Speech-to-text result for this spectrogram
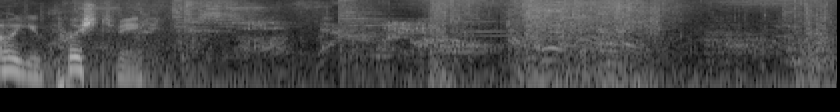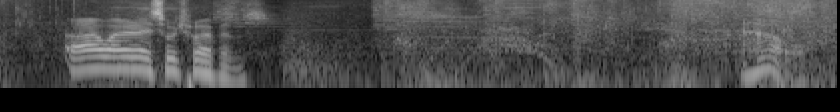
Oh, you pushed me. Ah, why did I switch weapons? Ow.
